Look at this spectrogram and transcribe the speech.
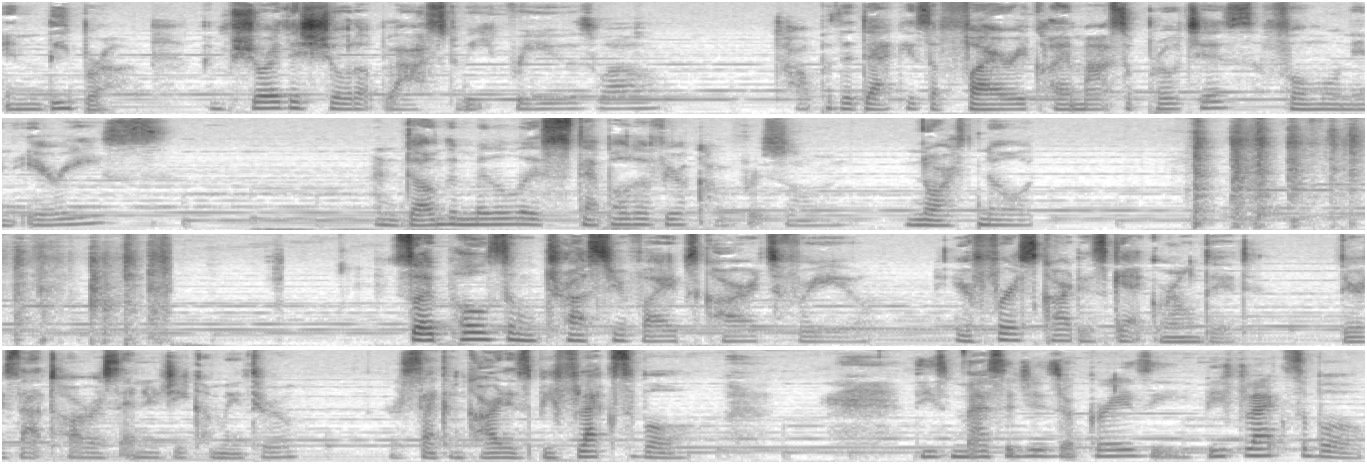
in Libra. I'm sure this showed up last week for you as well. Top of the deck is a fiery climax approaches, full moon in Aries. And down the middle is step out of your comfort zone, North Node. So I pulled some Trust Your Vibes cards for you. Your first card is Get Grounded. There's that Taurus energy coming through. Your second card is Be Flexible. These messages are crazy. Be flexible.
